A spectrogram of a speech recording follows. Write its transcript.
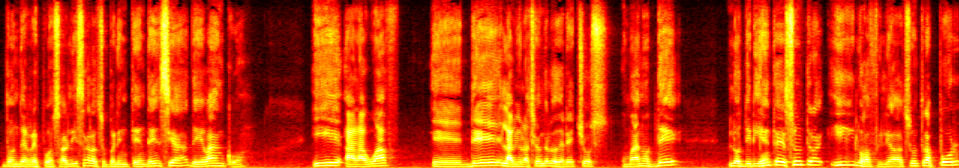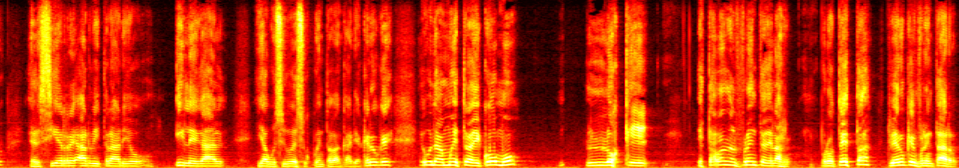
donde responsabiliza a la superintendencia de banco y a la UAF eh, de la violación de los derechos humanos de los dirigentes de Suntra y los afiliados de Suntra por el cierre arbitrario, ilegal y abusivo de sus cuentas bancarias. Creo que es una muestra de cómo los que estaban al frente de las protestas tuvieron que enfrentar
